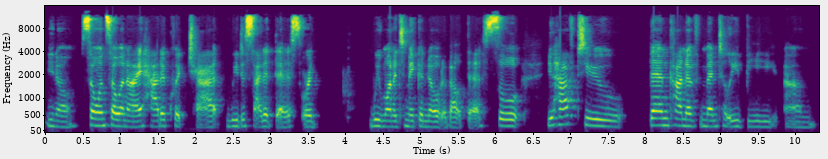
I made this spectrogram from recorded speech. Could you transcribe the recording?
you know, so and so and I had a quick chat. We decided this, or we wanted to make a note about this. So you have to then kind of mentally be um,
